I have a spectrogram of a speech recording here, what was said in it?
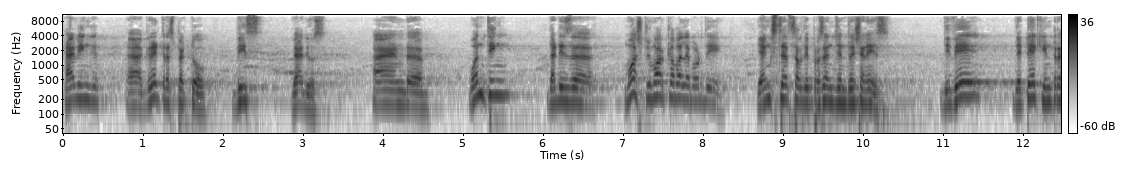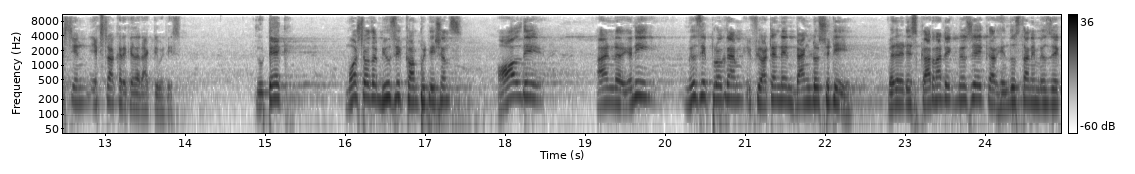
having uh, great respect to these values. And uh, one thing that is uh, most remarkable about the youngsters of the present generation is the way they take interest in extracurricular activities. You take most of the music competitions, all the and any music program if you attend in Bangalore city, whether it is Carnatic music or Hindustani music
